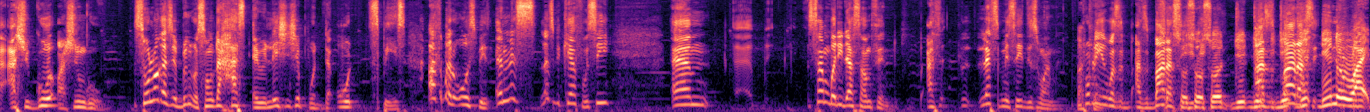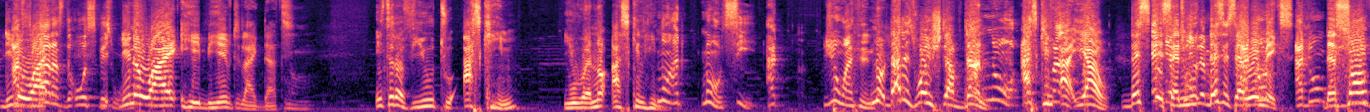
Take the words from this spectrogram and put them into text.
I should go or I shouldn't go. So long as you bring a song that has a relationship with the old space, I'll about the old space. And let's let's be careful. See, um, uh, somebody does something. As, let me say this one. Probably it was as bad as So, he- so, so do, do, as do, bad do, as do you know why? Do you as know why? bad as the old space do was. you know why he behaved like that? Instead of you to ask him, you were not asking him. No, I, no. See, I, you know one thing. No, that is what you should have done. No, ask him. Ah, this is a new. them, This is a I don't- remix. I don't The song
